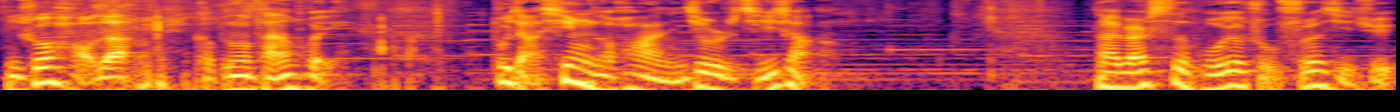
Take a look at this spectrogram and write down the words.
你说好的，可不能反悔。不讲信用的话，你就是吉祥。那边似乎又嘱咐了几句，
